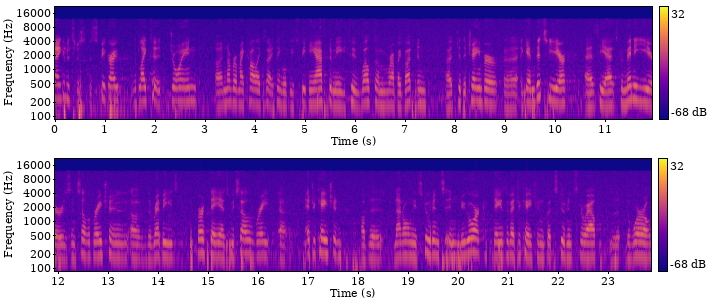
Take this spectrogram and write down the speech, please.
Thank you, Mr. Speaker. I would like to join a number of my colleagues that I think will be speaking after me to welcome Rabbi Butman uh, to the chamber uh, again this year, as he has for many years in celebration of the Rebbe's birthday, as we celebrate uh, education of the not only students in New York, Days of Education, but students throughout the, the world.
